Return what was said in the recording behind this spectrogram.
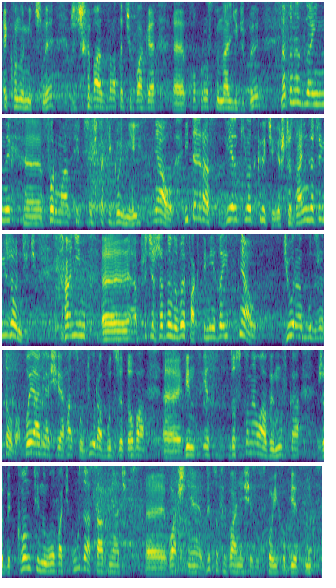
ekonomiczny, że trzeba zwracać uwagę e, po prostu na liczby. Natomiast dla innych e, formacji coś takiego nie istniało. I teraz wielkie odkrycie, jeszcze zanim zaczęli rządzić, zanim, e, a przecież żadne nowe fakty nie zaistniały. Dziura budżetowa. Pojawia się hasło dziura budżetowa, e, więc jest doskonała wymówka, żeby kontynuować, uzasadniać e, właśnie wycofywanie się ze swoich obietnic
